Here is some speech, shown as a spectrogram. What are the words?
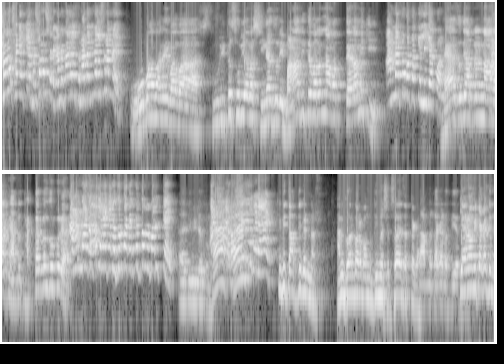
সমস্যাটা কি আমরা সমস্যাটা কি? আমরা বাইরে আছি, মাথা কিনা শুনাম নাই ও বাবা রে বাবা চুরি তো চুরি আবার সিনা চুরি। ভাড়া দিতে পারেন না আবার তেরামি কি? আমরা তো কথা কে লিগা কর হ্যাঁ যদি আপনারা না রাখে আপনি থাকতে পারবেন জোর করে। আমার না হয় কেন? জোর করে একটা তোর বাড়িতে। এই টিভিটা কোন হ্যাঁ টিভি তাপ দিবেন না। আমি ঘর ভাড়া পাবো দুই মাসে ছয় হাজার টাকা। আপনার টাকাটা দিয়ে কেন আমি টাকা দিব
